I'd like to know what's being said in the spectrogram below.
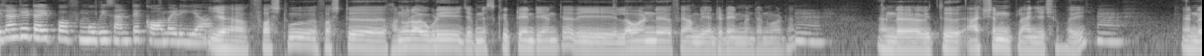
ఎలాంటి టైప్ ఆఫ్ మూవీస్ అంటే కామెడీయా? యా ఫస్ట్ ఫస్ట్ హనురాగుడి చెప్పిన స్క్రిప్ట్ ఏంటి అంటే అది లవ్ అండ్ ఫ్యామిలీ ఎంటర్టైన్మెంట్ అనమాట అండ్ విత్ యాక్షన్ ప్లాన్ చేసాం అది. అండ్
